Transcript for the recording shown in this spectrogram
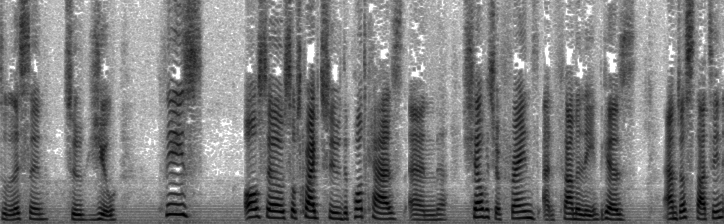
to listen to you. Please also subscribe to the podcast and share with your friends and family because I'm just starting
